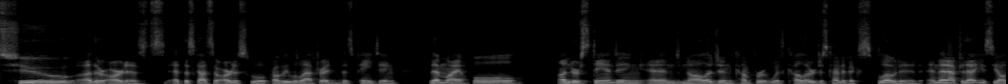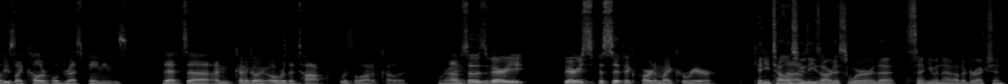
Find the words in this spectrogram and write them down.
two other artists at the Scottsdale Artist School, probably a little after I did this painting, that my whole understanding and knowledge and comfort with color just kind of exploded. And then after that, you see all these like colorful dress paintings that uh, I'm kind of going over the top with a lot of color. Um, right. Um, so it's very, very specific part of my career. Can you tell us um, who these artists were that sent you in that other direction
